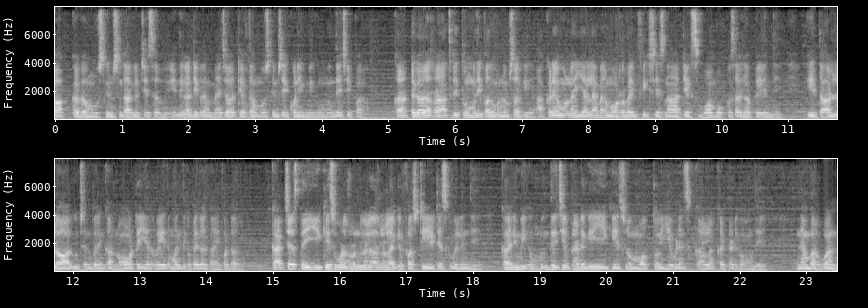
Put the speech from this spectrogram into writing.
పక్కగా ముస్లిమ్స్ని టార్గెట్ చేశారు. ఎందుకంటే ఇక్కడ మెజారిటీ ఆఫ్ ద ముస్లిమ్స్ ఎక్కువ మీకు ముందే చెప్పాను. కరెక్ట్గా రాత్రి తొమ్మిది పదమూడు నిమిషాలకి అక్కడే ఉన్న ఎల్ఎంఎల్ మోటార్ బైక్ ఫిక్స్ చేసిన ఆర్టీఎక్స్ బాంబు ఒక్కసారిగా పేలింది. ఈ దాడిలో ఆరుగురు చనిపోయి ఇంకా నూట ఇరవై ఐదు మందికి పైగా గాయపడ్డారు. కట్ చేస్తే ఈ కేసు కూడా రెండు వేల ఆరులో లాగే ఫస్ట్ ఏటీఎస్కి వెళ్ళింది. కానీ మీకు ముందే చెప్పినట్టుగా ఈ కేసులో మొత్తం ఎవిడెన్స్ కళ్ళ కట్టినట్టుగా ఉంది. నెంబర్ వన్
